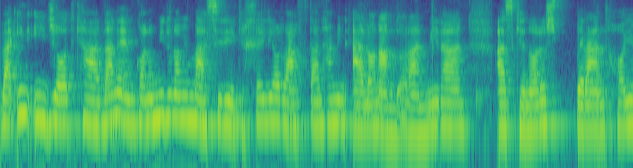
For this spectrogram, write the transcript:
و این ایجاد کردن امکانه می‌دونم این مسیریه که خیلی ها رفتن همین الان هم دارن میرن از کنارش برندهای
